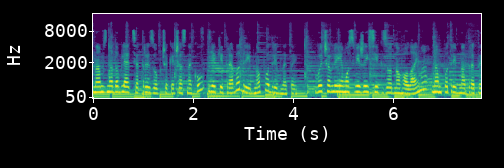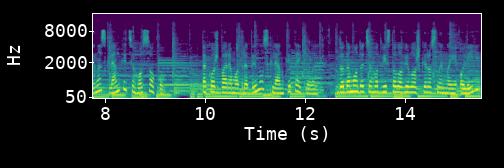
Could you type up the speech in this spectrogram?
Нам знадобляться три зубчики часнику, які треба дрібно подрібнити. Вичавлюємо свіжий сік з одного лайма, нам потрібна третина склянки цього соку. Також беремо третину склянки текіли. Додамо до цього 2 столові ложки рослинної олії,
